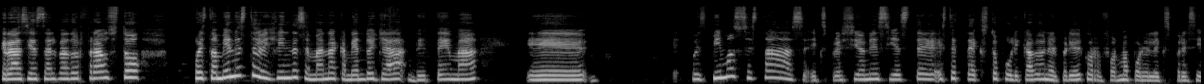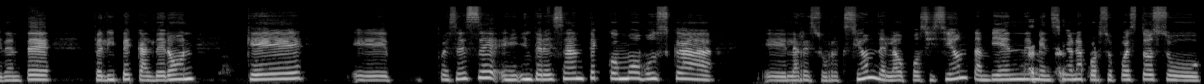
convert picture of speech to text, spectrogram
Gracias, Salvador Frausto. Pues también este fin de semana, cambiando ya de tema, pues vimos estas expresiones y este, este texto publicado en el periódico Reforma por el expresidente Felipe Calderón, que eh, pues es eh, interesante cómo busca eh, la resurrección de la oposición. También menciona, por supuesto, su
